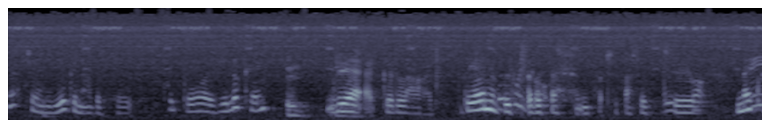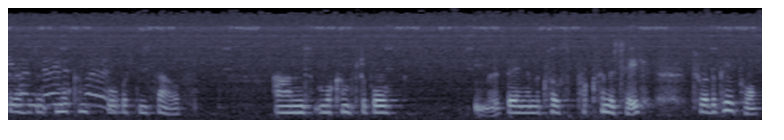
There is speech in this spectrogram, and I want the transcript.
Yes, Jamie, you can have a seat. Good boy. Are You looking? Yeah, good lad. The aim of, this, of a session such as that is to make the residents more comfortable with themselves and more comfortable being in the close proximity to other people.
